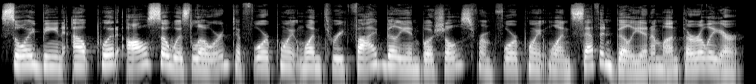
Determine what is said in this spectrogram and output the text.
Soybean output also was lowered to 4.135 billion bushels from 4.17 billion a month earlier.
